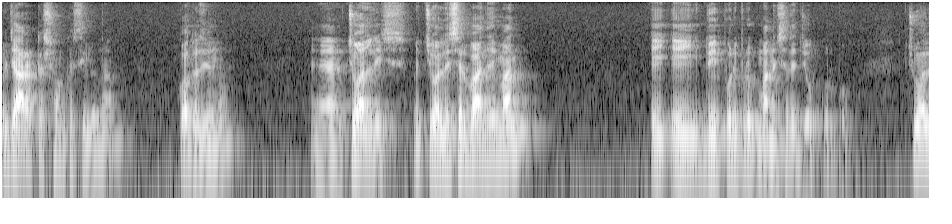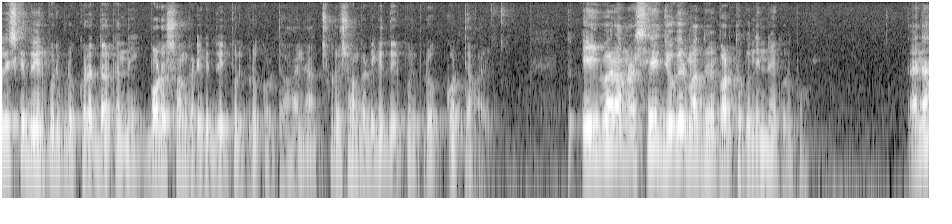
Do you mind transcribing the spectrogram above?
ওই যে আরেকটা সংখ্যা ছিল না, কত যেন? চুয়াল্লিশ। ওই চুয়াল্লিশের বাইনারি মান এই এই দুইয়ের পরিপূরক মানের সাথে যোগ করব। চুয়াল্লিশকে দুইয়ের পরিপূরক করার দরকার নেই, বড় সংখ্যাটিকে দুইয়ের পরিপূরক করতে হয় না, ছোট সংখ্যাটিকে দুইয়ের পরিপূরক করতে হয়। তো এইবার আমরা সেই যোগের মাধ্যমে পার্থক্য নির্ণয় করব, তাই না?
